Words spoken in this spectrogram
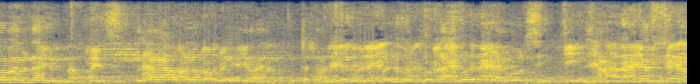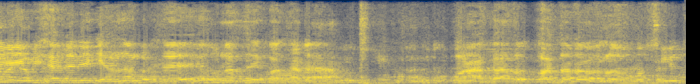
বলেন নাই। না না না ওগুলো তো নিয়ে নেবেন। প্রকাশ করে বলছি। যারা এই কাছ থেকে বিষয়ে- আমরা এই বিষয়টা নিয়ে জ্ঞান করছে ওনার যে কথাটা ওনার কথাটা হলো প্রচলিত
